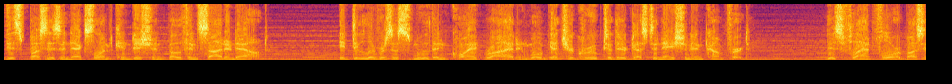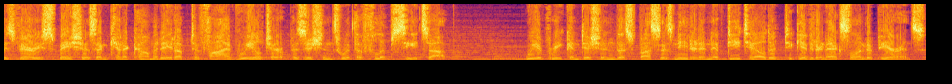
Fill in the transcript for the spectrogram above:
This bus is in excellent condition both inside and out. It delivers a smooth and quiet ride and will get your group to their destination in comfort. This flat floor bus is very spacious and can accommodate up to five wheelchair positions with the flip seats up. We have reconditioned this bus as needed and have detailed it to give it an excellent appearance.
